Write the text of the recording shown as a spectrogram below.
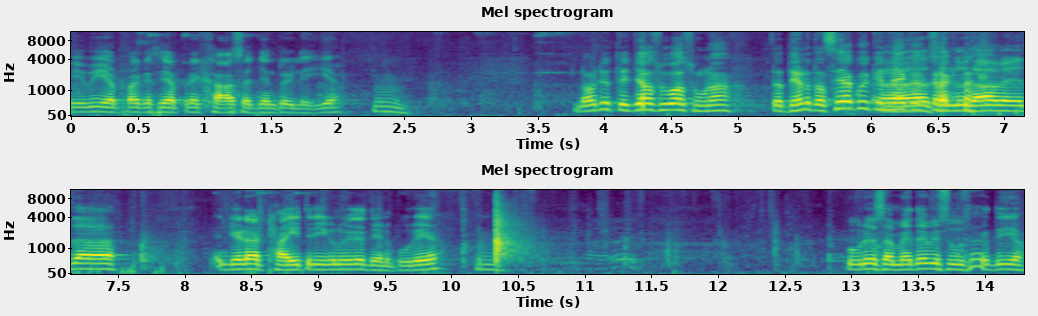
ਇਹ ਵੀ ਆਪਾਂ ਕਿਸੇ ਆਪਣੇ ਖਾਸ ਸੱਜਣ ਤੋਂ ਹੀ ਲਈ ਆ। ਹੂੰ। ਲਓ ਜੀ ਤੀਜਾ ਸੂਆ ਸੂਣਾ। ਤੇ ਦਿਨ ਦੱਸਿਆ ਕੋਈ ਕਿੰਨੇ ਅਹ ਕੁ ਸੰਧੂ ਕਰੈਕਟ ਸਾਹਿਬ ਇਹਦਾ ਜਿਹੜਾ 28 ਤਰੀਕ ਨੂੰ ਇਹਦੇ ਦਿਨ ਪੂਰੇ ਆ। ਪੂਰੇ ਸਮੇਂ ਤੇ ਵੀ ਸੂ ਸਕਦੀ ਆ।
